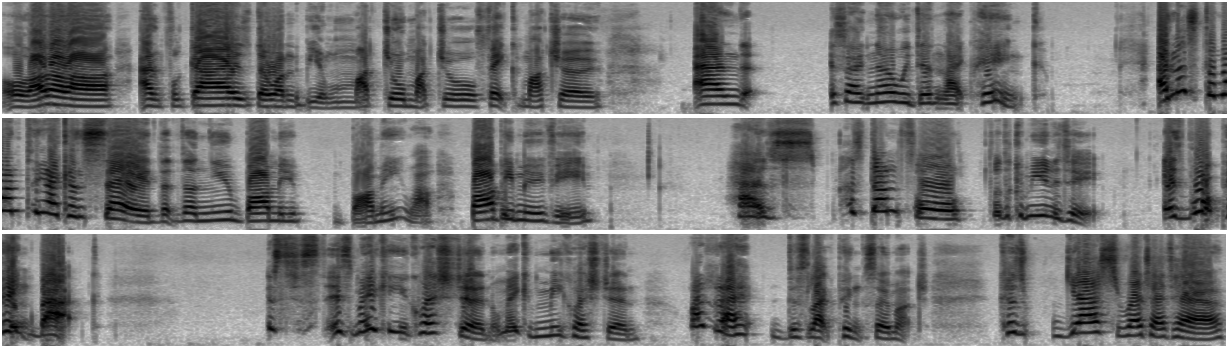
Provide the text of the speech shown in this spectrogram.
La la la. And for guys, they want to be macho, macho, fake macho. And it's like, no, we didn't like pink. And that's the one thing I can say that the new Barbie, Barbie, wow, Barbie movie has has done for for the community. It's brought pink back. It's just it's making you question or making me question why did I dislike pink so much? Because yes, red hair,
